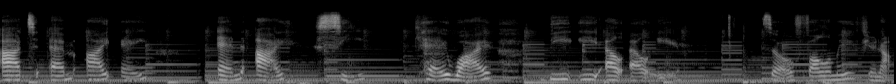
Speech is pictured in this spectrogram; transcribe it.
at M I A N I C K Y B E L L E. So follow me if you're not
